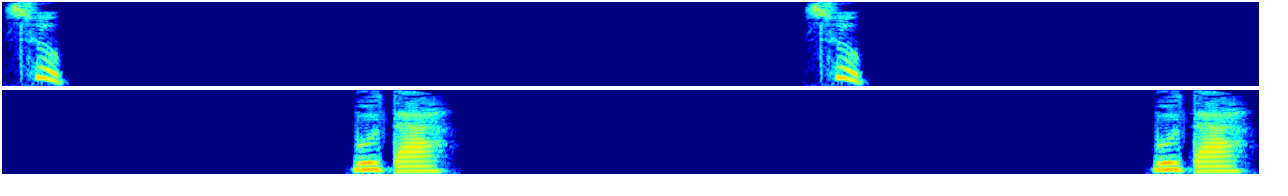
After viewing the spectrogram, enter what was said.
숲, 숲, 무다, 무다,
